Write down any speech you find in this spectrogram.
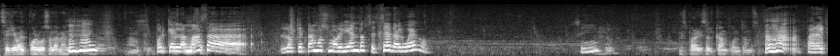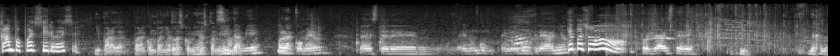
Se lleva el polvo solamente. Ah, ok. Porque Es la masa, lo que estamos moliendo se seda luego. Sí. Es para irse al campo entonces. Ajá, para el campo pues sirve ese. ¿Y para, la- para acompañar las comidas también? Sí, o no? también, para comer, este, de, en un, cum- en un cumpleaños, ¿Qué pasó? pues ya, este, de, Déjalo.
